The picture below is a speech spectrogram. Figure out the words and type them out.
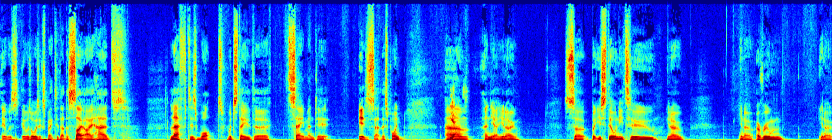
it was. It was always expected that the sight I had left is what would stay the same, and it is at this point. Um, Yes. And yeah, you know, so but you still need to, you know, you know, a room, you know,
